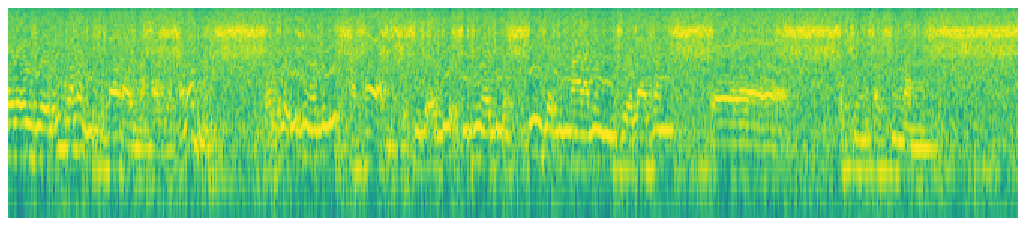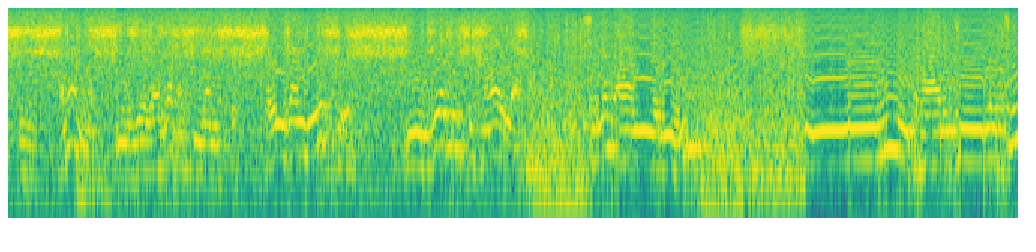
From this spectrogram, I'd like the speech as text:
orayı gördüğün zaman itibar almak lazım tamam mı? Yoksa İbn Ebi hata yapmıştır çünkü Ebi, İbn Ebi bir de bu manada müziyelerden esinlenmiştir tamam mı? müziyelerden esinlenmiştir o yüzden diyoruz ki müziye bir fıkhayla selam alimlerinin imanın tarihindeki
